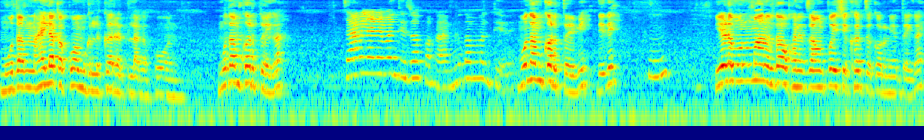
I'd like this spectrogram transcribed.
मुदाम नाही का कोंब करत लागा कोण? मुदाम करतोय का? चांगल्याने म्हणते झोपा काय मुदाम म्हणते. होय. मुदाम करतोय मी दिदे? येड म्हणून माणूस दवाखान्यात जाऊन पैसे खर्च करून येतोय काय?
